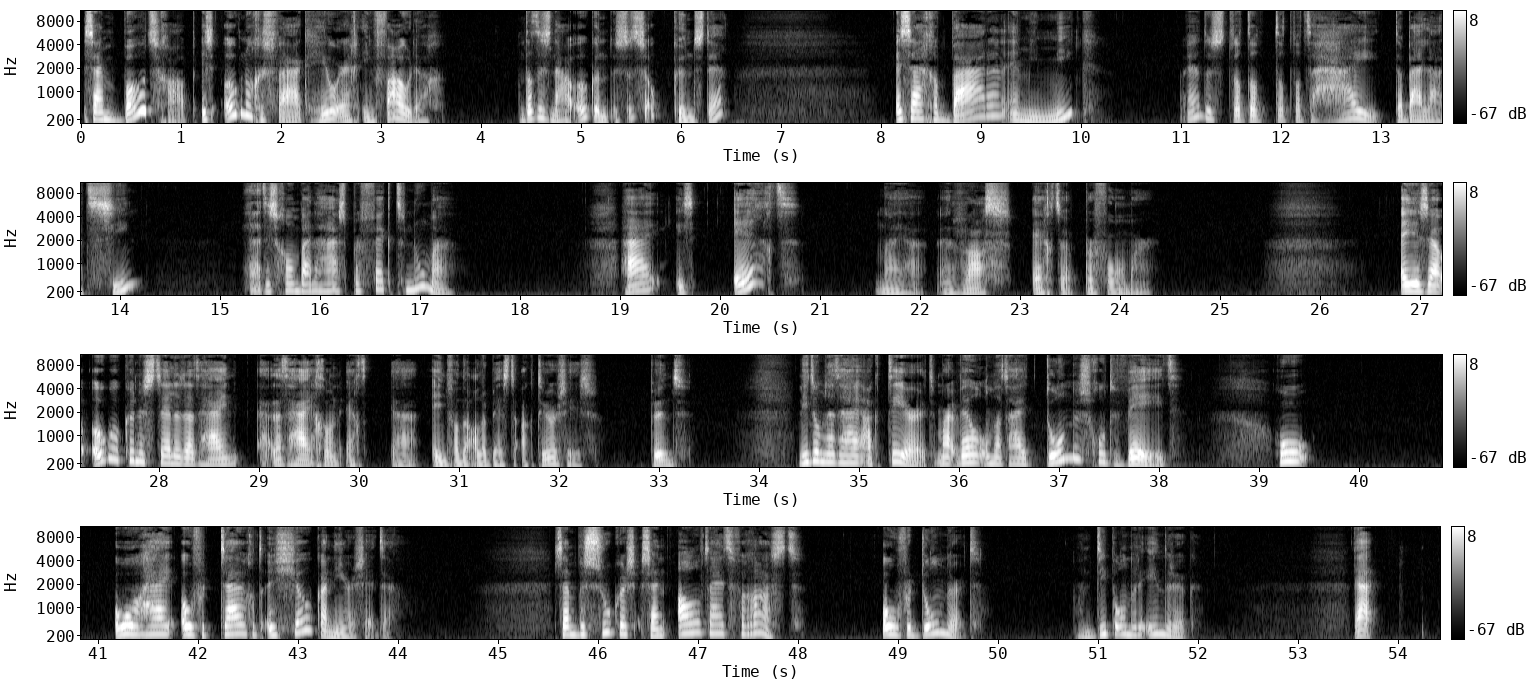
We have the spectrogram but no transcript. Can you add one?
zijn boodschap is ook nog eens vaak heel erg eenvoudig. Dat is nou ook een, dus dat is ook kunst, hè? En zijn gebaren en mimiek, hè, dus dat, dat, dat wat hij daarbij laat zien, ja, dat is gewoon bijna haast perfect te noemen. Hij is echt, nou ja, een ras echte performer. En je zou ook wel kunnen stellen dat hij, dat hij gewoon echt ja, een van de allerbeste acteurs is. Punt. Niet omdat hij acteert, maar wel omdat hij donders goed weet hoe, hoe hij overtuigend een show kan neerzetten. Zijn bezoekers zijn altijd verrast, overdonderd, diep onder de indruk. Ja,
